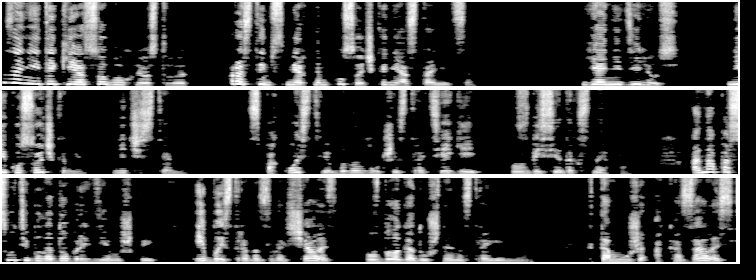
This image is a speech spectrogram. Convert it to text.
«За ней такие особо ухлёстывают, простым смертным кусочка не останется. Я не делюсь ни кусочками, ни частями. Спокойствие было лучшей стратегией в беседах с Нефа. Она, по сути, была доброй девушкой и быстро возвращалась в благодушное настроение. К тому же оказалась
